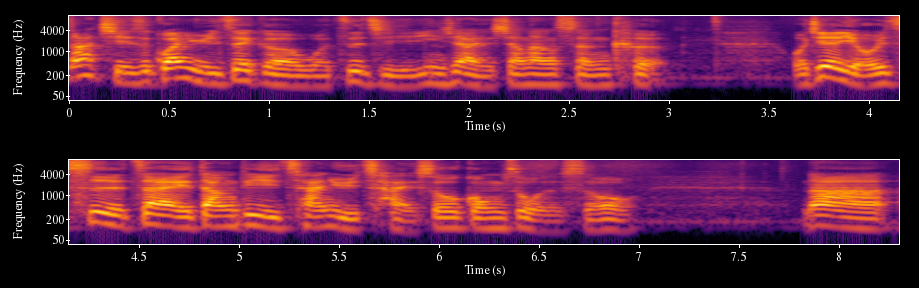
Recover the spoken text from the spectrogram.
那其实关于这个，我自己印象也相当深刻。我记得有一次在当地参与采收工作的时候。那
